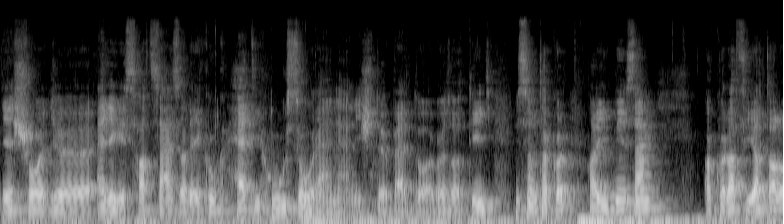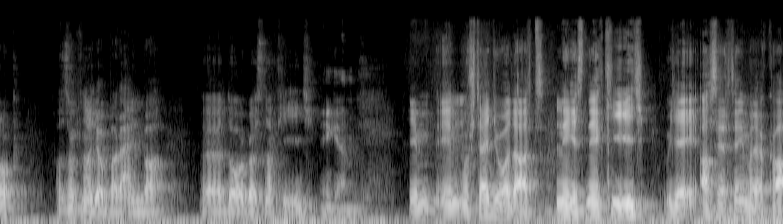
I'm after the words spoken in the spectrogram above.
és hogy 1,6%-uk heti 20 óránál is többet dolgozott így, viszont akkor, ha így nézem, akkor a fiatalok azok nagyobb arányba dolgoznak így. Igen én, én most egy oldalt néznék így, ugye azért én vagyok a,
